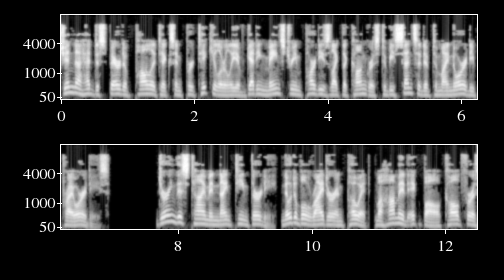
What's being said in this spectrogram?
Jinnah had despaired of politics and particularly of getting mainstream parties like the Congress to be sensitive to minority priorities. During this time in 1930, notable writer and poet, Muhammad Iqbal called for a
